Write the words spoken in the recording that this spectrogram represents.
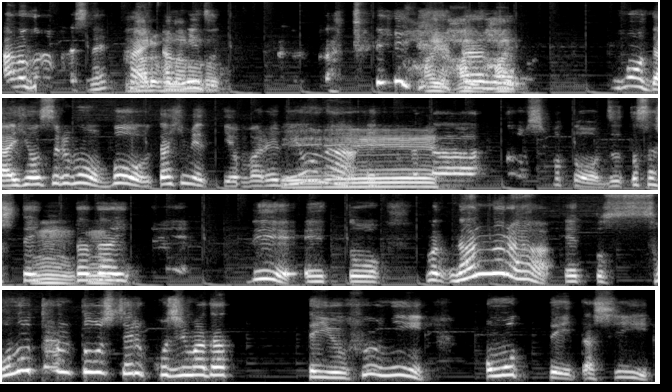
あのグループですね。はない。あの人数だったり、はいはいはい。もう代表するもう某歌姫って呼ばれるような、方とお仕事をずっとさせていただいて、で、えっと、まあ、なんなら、えっと、その担当してる小島だっていうふうに思っていたし、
